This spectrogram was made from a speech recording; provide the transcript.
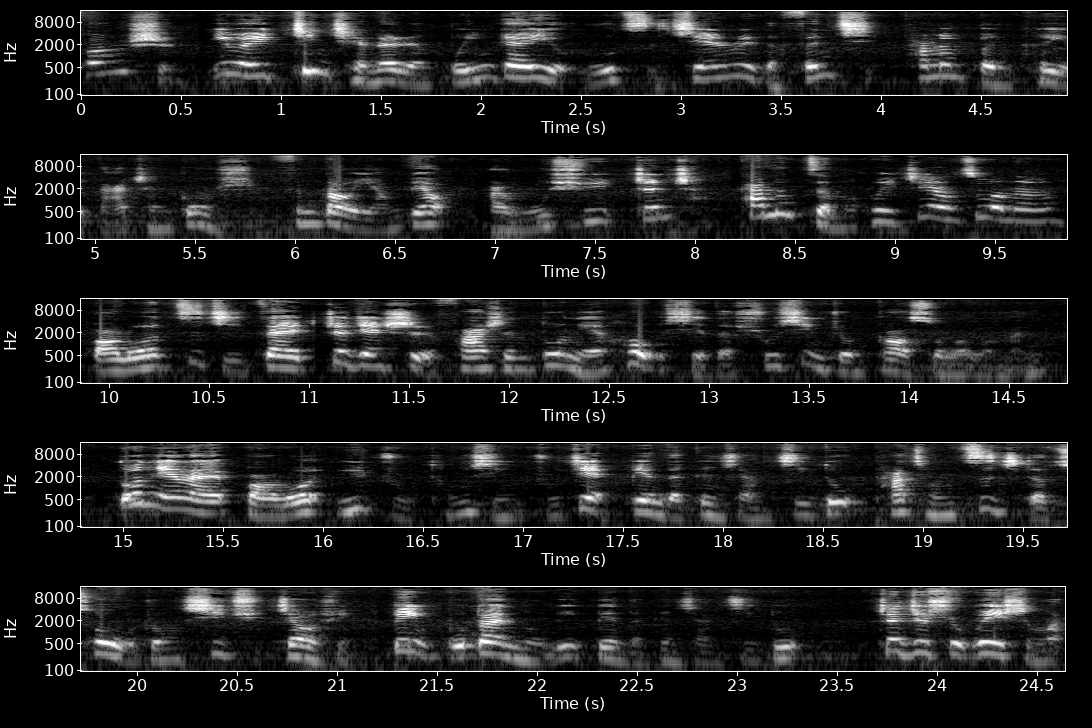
方式，因为近前的人不应该有如此尖锐的分歧。他们本可以达成共识，分道扬镳，而无需争吵。他们怎么会这样做呢？保罗自己在这件事发生多年后写的书信中告诉了我们：多年来，保罗与主同行，逐渐变得更像基督。他从自己的错误中吸取教训，并不断努力变得更像基督。这就是为什么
